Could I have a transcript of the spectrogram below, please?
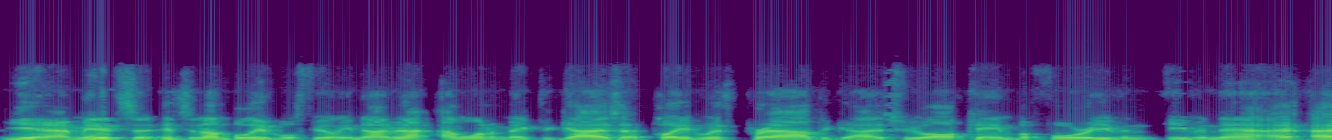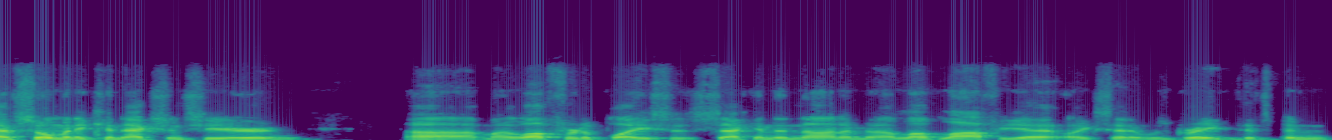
Yeah, I mean it's a, it's an unbelievable feeling. I mean, I, I want to make the guys I played with proud, the guys who all came before, even even that. I, I have so many connections here, and uh, my love for the place is second to none. I mean, I love Lafayette. Like I said, it was great. It's been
